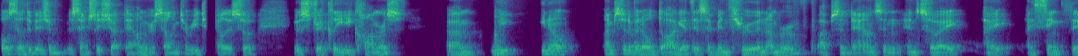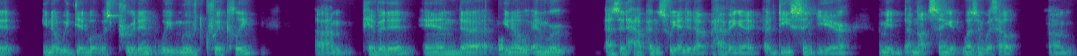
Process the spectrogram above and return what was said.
wholesale division essentially shut down. We were selling to retailers, so it was strictly e-commerce. Um, we, you know, I'm sort of an old dog at this. I've been through a number of ups and downs, and and so I I I think that you know we did what was prudent. We moved quickly, um, pivoted, and uh, you know, and we're as it happens, we ended up having a, a decent year. I mean, I'm not saying it wasn't without um,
